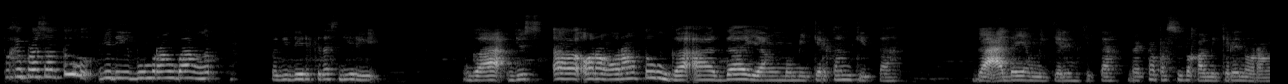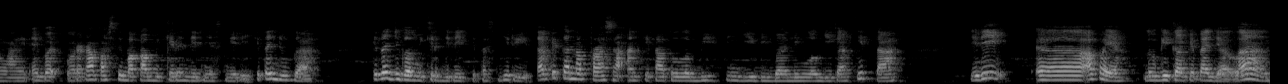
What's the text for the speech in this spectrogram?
pakai perasaan tuh jadi bumerang banget bagi diri kita sendiri. Nggak just uh, orang-orang tuh nggak ada yang memikirkan kita. Nggak ada yang mikirin kita. Mereka pasti bakal mikirin orang lain. Eh mereka pasti bakal mikirin dirinya sendiri. Kita juga kita juga mikir diri kita sendiri. Tapi karena perasaan kita tuh lebih tinggi dibanding logika kita jadi eh, apa ya logika kita jalan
